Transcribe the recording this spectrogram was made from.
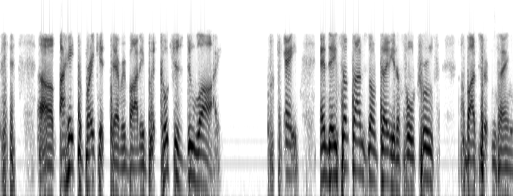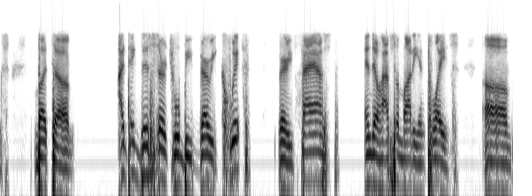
uh, I hate to break it to everybody, but coaches do lie. Okay? And they sometimes don't tell you the full truth about certain things. But uh, I think this search will be very quick, very fast, and they'll have somebody in place um,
